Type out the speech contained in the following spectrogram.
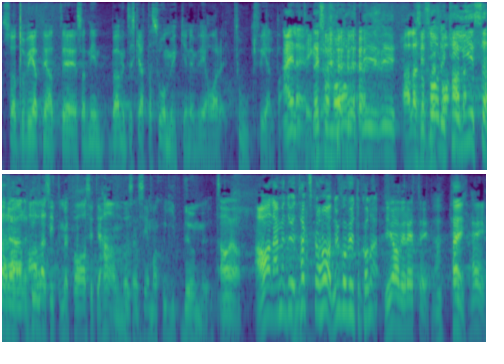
Så att då vet ni att, eh, så att ni behöver inte skratta så mycket när vi har tokfel på Nej, allting. nej, det är som vanligt. Vi, vi, Alla vad sitter, sa med du? alla- Killgissar här? Ja, alla sitter med facit i hand och sen ser man skitdum ut. Ja, ja. Ja, nej men du, tack ska du ha. Nu går vi ut och kollar. Det gör vi rätt i. Hej. Hej!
